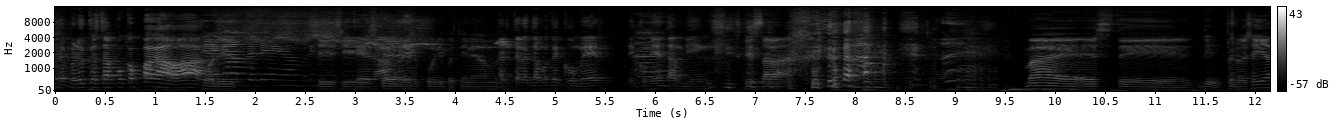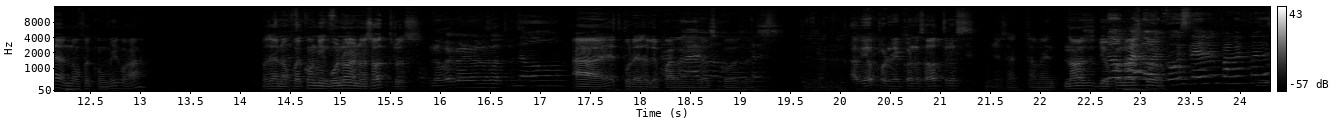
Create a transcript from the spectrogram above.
Ese público está poco apagado, ah. Tienen hambre, tienen hambre. Sí, sí, es que el público tiene hambre. Ahorita les damos de comer, y comida Ah. también. Es que estaba. Mae, este. Pero ese ya no fue conmigo, ¿ah? O sea, no fue con ninguno de nosotros. ¿No fue conmigo nosotros? No. Ah, eh, por eso le pasan Ah, esas cosas. Había por venir con nosotros. Exactamente. No, yo no, conozco. cuando con ustedes me pasan cosas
